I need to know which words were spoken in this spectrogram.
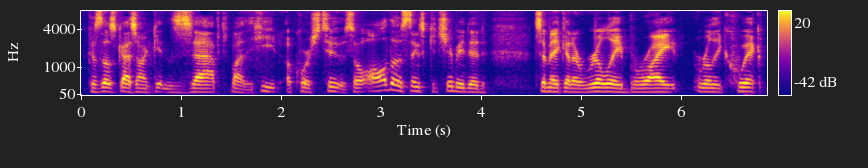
because those guys aren't getting zapped by the heat, of course, too. So all those things contributed to make it a really bright, really quick,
